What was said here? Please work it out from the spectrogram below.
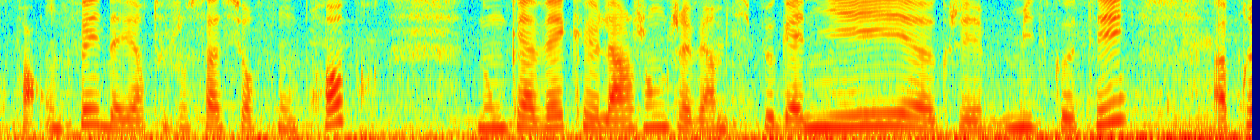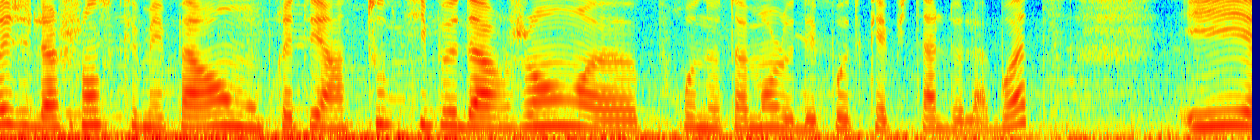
enfin on fait d'ailleurs toujours ça sur fonds propres, donc avec euh, l'argent que j'avais un petit peu gagné, euh, que j'ai mis de côté. Après j'ai de la chance que mes parents m'ont prêté un tout petit peu d'argent pour notamment le dépôt de capital de la boîte. Et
